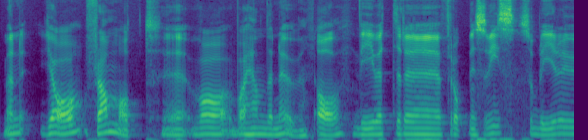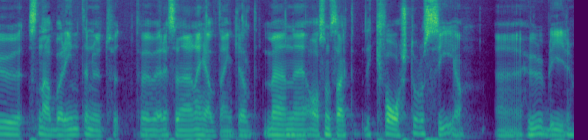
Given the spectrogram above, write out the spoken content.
Men ja, framåt, eh, vad, vad händer nu? Ja, vi vet eh, förhoppningsvis så blir det ju snabbare internet för resenärerna helt enkelt. Men eh, ja, som sagt, det kvarstår att se hur det blir.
